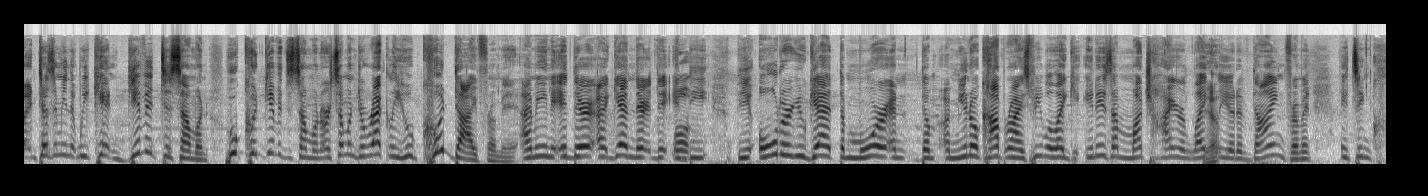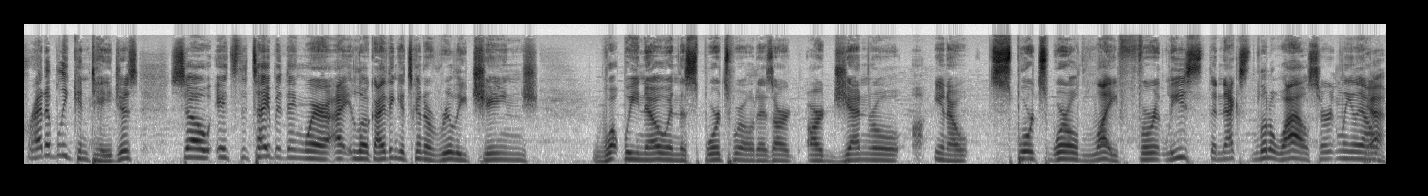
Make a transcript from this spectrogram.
it doesn't mean that we can't give it to someone who could give it to someone or someone directly who could die from it. I mean it, there again there the, Well- the the older you get the more and the immunocompromised people like it is a much higher likelihood of dying from it. It's incredibly contagious. So it's the type of thing where i look i think it's going to really change what we know in the sports world as our our general uh, you know sports world life for at least the next little while certainly you know, Yeah.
